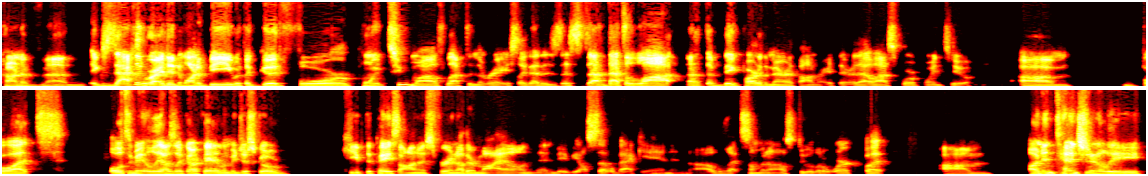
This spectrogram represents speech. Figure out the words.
kind of um, exactly where I didn't want to be with a good 4.2 miles left in the race. Like that is that's that, that's a lot. That's a big part of the marathon right there. That last 4.2. Um, but ultimately, I was like, okay, let me just go keep the pace honest for another mile, and then maybe I'll settle back in and I'll uh, let someone else do a little work. But um, unintentionally,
